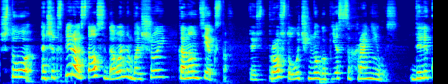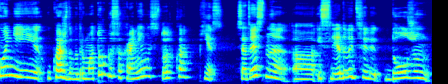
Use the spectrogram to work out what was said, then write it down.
что от Шекспира остался довольно большой канон текстов. То есть просто очень много пьес сохранилось. Далеко не у каждого драматурга сохранилось столько пьес. Соответственно, э, исследователь должен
